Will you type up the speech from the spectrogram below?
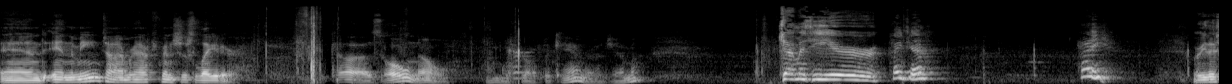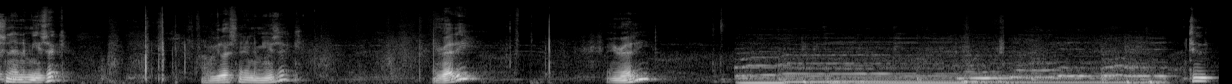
And in the meantime, we're going to have to finish this later. Because, oh no, I almost dropped the camera, Gemma. Gemma's here! Hi, Gem. Hi. Are you listening to music? Are we listening to music? You ready? Are you ready? Dude.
